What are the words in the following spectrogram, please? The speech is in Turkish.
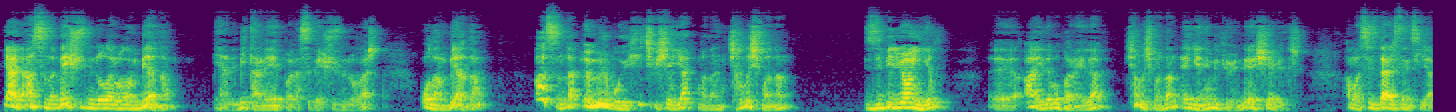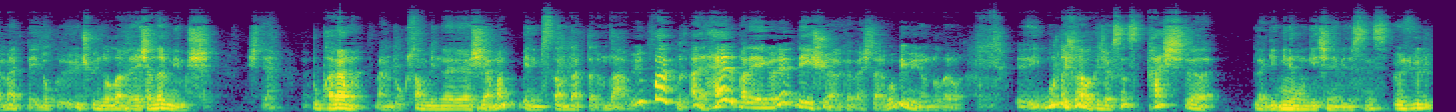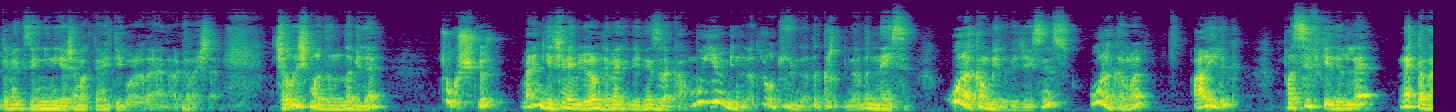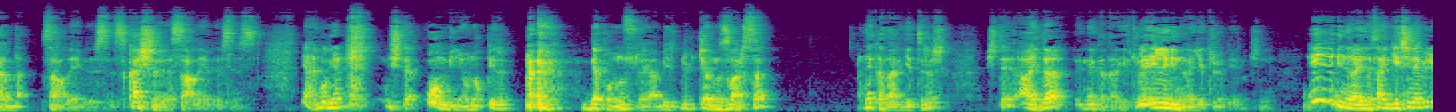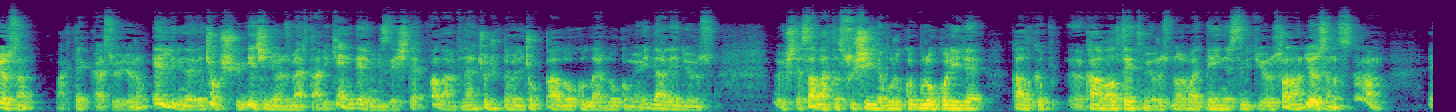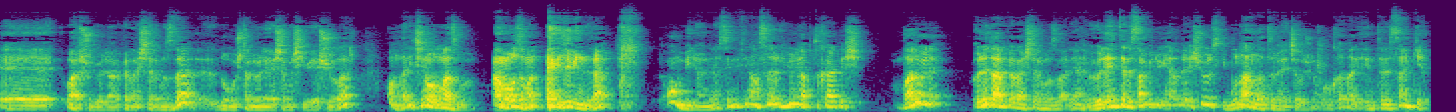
Yani aslında 500 bin dolar olan bir adam, yani bir tane ev parası 500 bin dolar olan bir adam aslında ömür boyu hiçbir şey yapmadan, çalışmadan zibilyon yıl e, ayda bu parayla çalışmadan Ege'nin bir köyünde yaşayabilir. Ama siz derseniz ki ya Mert Bey 3 bin dolarla yaşanır mıymış? İşte bu para mı? Ben 90 bin lirayla yaşayamam. Benim standartlarım daha büyük. Farklı. Yani her paraya göre değişiyor arkadaşlar. Bu 1 milyon dolar o. E, burada şuna bakacaksınız. Kaç lirayla minimum geçinebilirsiniz? Özgürlük demek zenginlik yaşamak demek değil bu arada yani arkadaşlar. Çalışmadığında bile çok şükür ben geçinebiliyorum demek dediğiniz rakam. Bu 20 bin liradır, 30 bin liradır, 40 bin liradır neyse. O rakam belirleyeceksiniz. O rakamı aylık pasif gelirle ne kadar da sağlayabilirsiniz? Kaç lirayla sağlayabilirsiniz? Yani bugün işte 10 milyonluk bir deponuz veya bir dükkanınız varsa ne kadar getirir? İşte ayda ne kadar getiriyor? 50 bin lira getiriyor diyelim şimdi. 50 bin lirayla sen geçinebiliyorsan, bak tekrar söylüyorum, 50 bin lirayla çok şükür geçiniyoruz Mert abi. Kendi evimizde işte falan filan. Çocuk da böyle çok pahalı okullarda okumuyor. idare ediyoruz. İşte sabahta sushi ile broko- brokoliyle kalkıp e, kahvaltı etmiyoruz. Normal peynir simit yiyoruz falan diyorsanız tamam mı? Ee, var şu böyle arkadaşlarımız da e, doğuştan öyle yaşamış gibi yaşıyorlar. Onlar için olmaz bu. Ama o zaman 50 bin lira 10 milyon lira seni finansal özgür yaptı kardeş. Var öyle. Öyle de arkadaşlarımız var. Yani öyle enteresan bir dünyada yaşıyoruz ki bunu anlatmaya çalışıyorum. O kadar enteresan ki.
